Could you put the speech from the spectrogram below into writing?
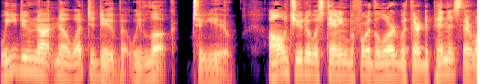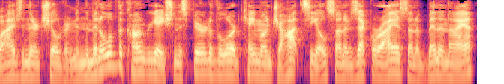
We do not know what to do, but we look to you. All Judah was standing before the Lord with their dependents, their wives, and their children. In the middle of the congregation, the Spirit of the Lord came on Jahaziel, son of Zechariah, son of Benaiah,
